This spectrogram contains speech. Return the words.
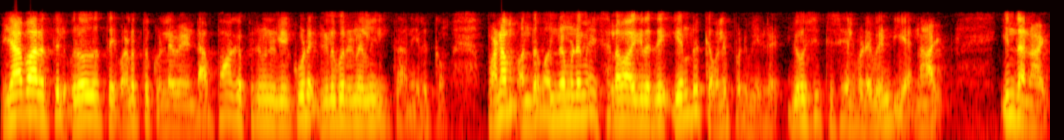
வியாபாரத்தில் விரோதத்தை வளர்த்துக் கொள்ள வேண்டாம். பாக பிரிவினர்கள் கூட இழுபறி நிலையில் தான் இருக்கும். பணம் வந்த நிமிடமே செலவாகிறதே என்று கவலைப்படுவீர்கள். யோசித்து செயல்பட வேண்டிய நாள் இந்த நாள்.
